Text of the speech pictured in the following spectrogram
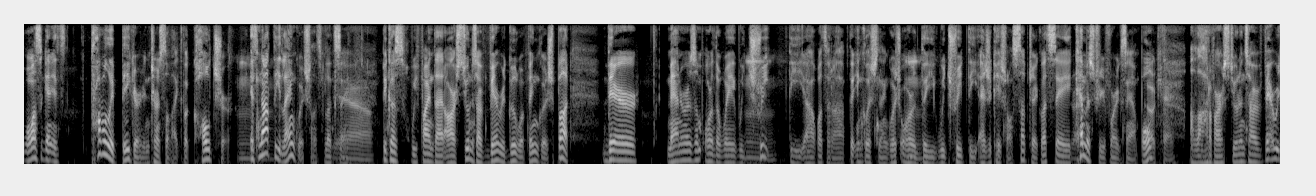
once again, it's probably bigger in terms of like the culture. It's not the language. Let's let's say Mm-hmm. Because we find that our students are very good with English, but their mannerism or the way we treat Mm. the uh, what's it uh, the English language or the we treat the educational subject. Let's say chemistry, for example. Okay. A lot of our students are very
